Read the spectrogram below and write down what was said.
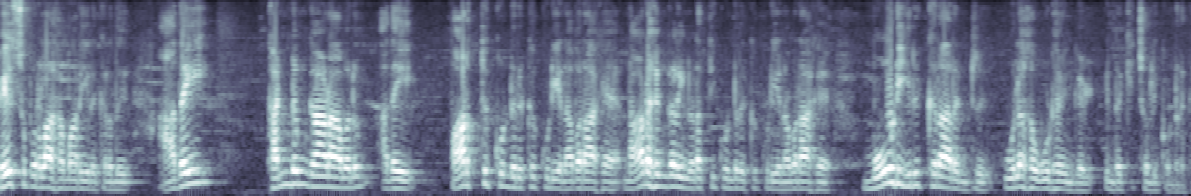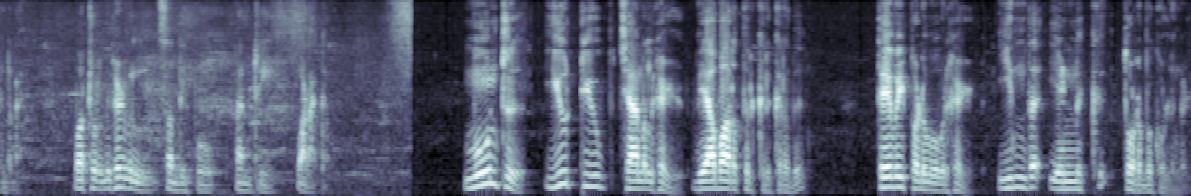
பேசு பொருளாக மாறியிருக்கிறது. அதை கண்டும் காணாமலும் அதை பார்த்து கொண்டிருக்கக்கூடிய நபராக நாடகங்களை நடத்தி கொண்டிருக்கக்கூடிய நபராக மோடி இருக்கிறார் என்று உலக ஊடகங்கள் இன்றைக்கு சொல்லிக் கொண்டிருக்கின்றன. மற்றொரு நிகழ்வில் சந்திப்போம். நன்றி. வணக்கம். மூன்று யூடியூப் சேனல்கள் வியாபாரத்திற்கு இருக்கிறது. தேவைப்படுபவர்கள் இந்த எண்ணுக்கு தொடர்பு கொள்ளுங்கள்.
